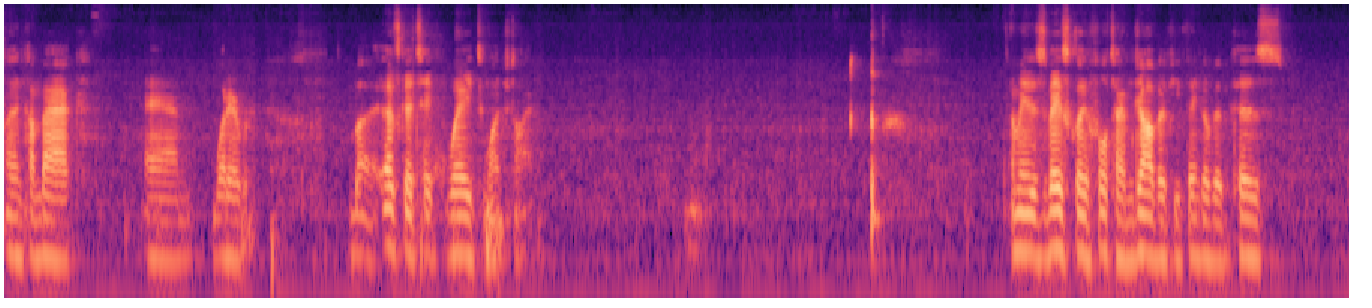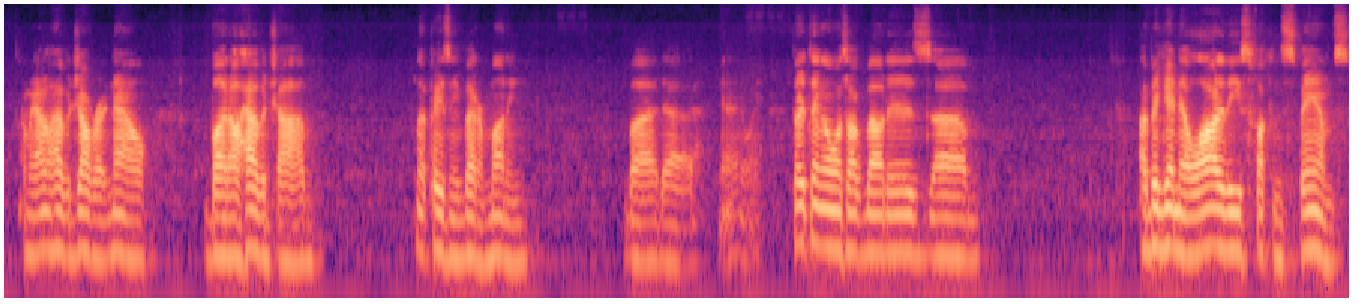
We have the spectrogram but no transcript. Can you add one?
and then come back and whatever. But that's going to take way too much time. I mean, it's basically a full time job if you think of it, because, I mean, I don't have a job right now, but I'll have a job that pays me better money. But, uh, yeah, anyway. Third thing I want to talk about is, um, I've been getting a lot of these fucking spams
